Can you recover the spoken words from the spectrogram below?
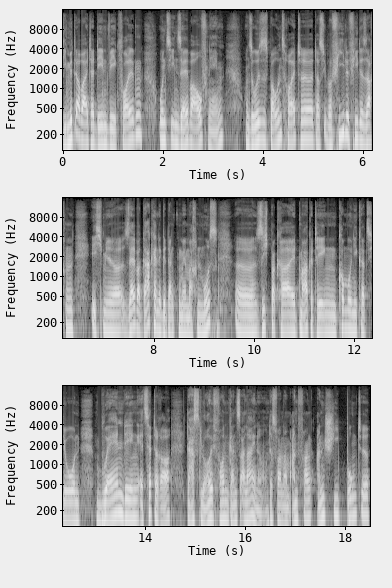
die Mitarbeiter den Weg folgen und sie ihn selber aufnehmen. Und so ist es bei uns heute, dass über viele, viele Sachen ich mir selber gar keine Gedanken mehr machen muss. Äh, Sichtbarkeit, Marketing, Kommunikation, Branding etc. Das läuft von ganz alleine. Und das waren am Anfang Anschiebpunkte,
